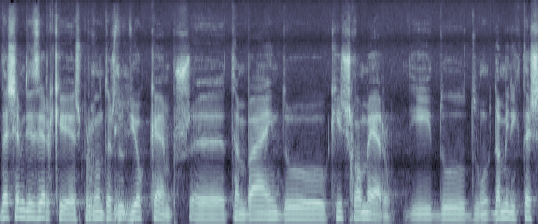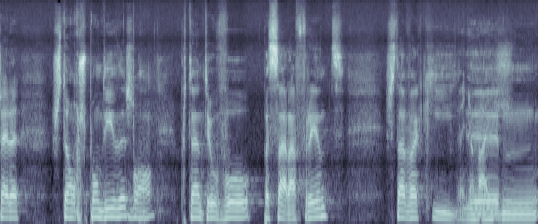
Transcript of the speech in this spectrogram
Deixa-me dizer que as perguntas do Diogo Campos, eh, também do Quis Romero e do, do Dominique Teixeira estão respondidas. Bom. Portanto, eu vou passar à frente. Estava aqui. Eh,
